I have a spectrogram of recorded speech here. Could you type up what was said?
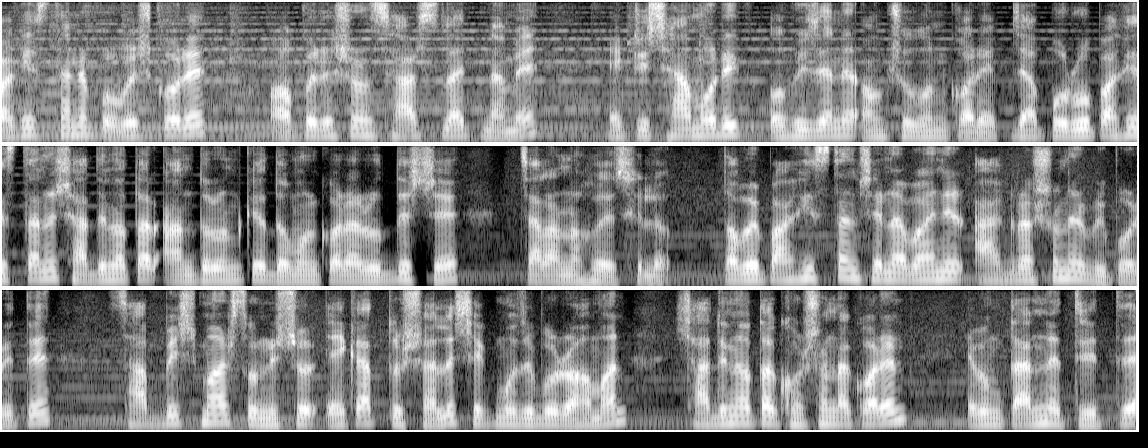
পাকিস্তানে প্রবেশ করে অপারেশন সার্চলাইট নামে একটি সামরিক অভিযানে অংশগ্রহণ করে, যা পূর্ব পাকিস্তানের স্বাধীনতার আন্দোলনকে দমন করার উদ্দেশ্যে চালানো হয়েছিল। তবে পাকিস্তান সেনাবাহিনীর আগ্রাসনের বিপরীতে ছাব্বিশ মার্চ উনিশশো একাত্তর সালে শেখ মুজিবুর রহমান স্বাধীনতা ঘোষণা করেন এবং তার নেতৃত্বে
